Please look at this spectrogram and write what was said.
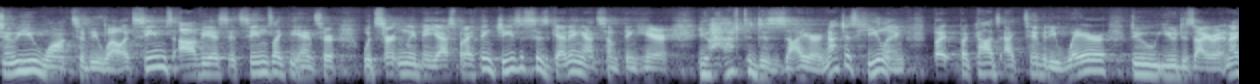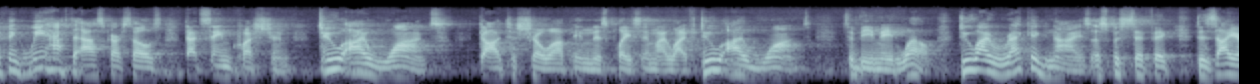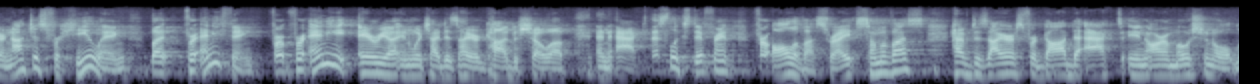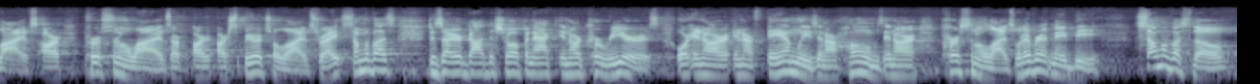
Do you want to be well? It seems obvious. It seems like the answer would certainly be yes, but I think Jesus is getting at something here. You have to desire not just healing, but, but God's activity. Where do you desire it? And I think we have to ask ourselves that same question Do I want God to show up in this place in my life? Do I want to be made well? Do I recognize a specific desire, not just for healing, but for anything, for, for any area in which I desire God to show up and act? This looks different for all of us, right? Some of us have desires for God to act in our emotional lives, our personal lives, our, our, our spiritual lives, right? Some of us desire God to show up and act in our careers or in our, in our families, in our homes, in our personal lives, whatever it may be. Some of us, though,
